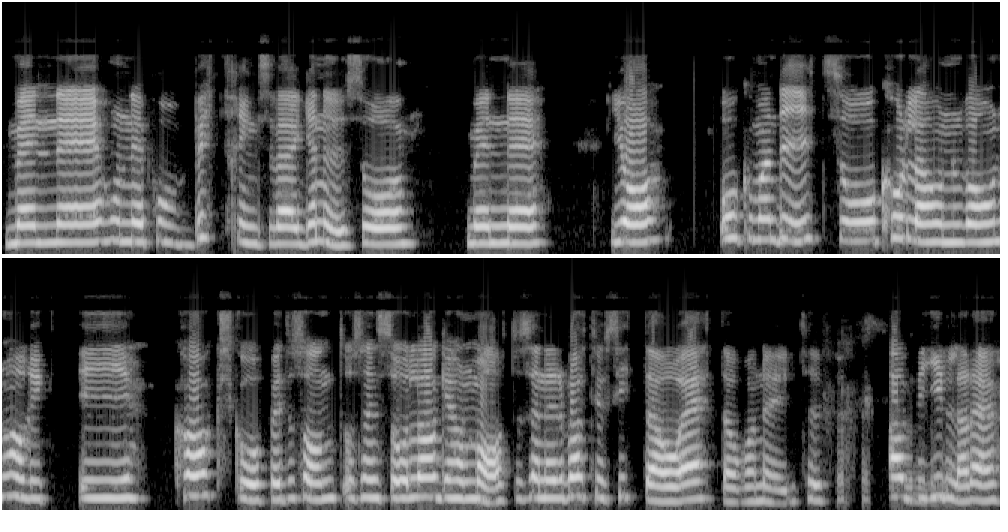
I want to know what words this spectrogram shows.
Men eh, hon är på bättringsvägen nu så, men eh, ja, åker man dit så kollar hon vad hon har i, i kakskåpet och sånt och sen så lagar hon mat och sen är det bara till att sitta och äta och vara nöjd typ. Ja, vi gillar det.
